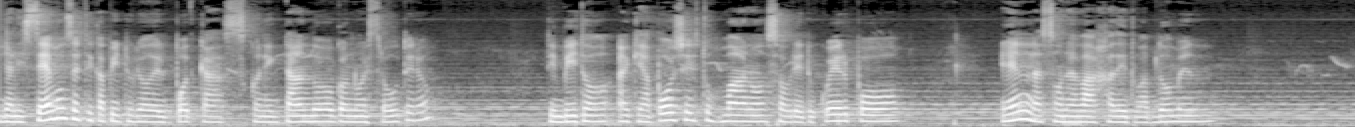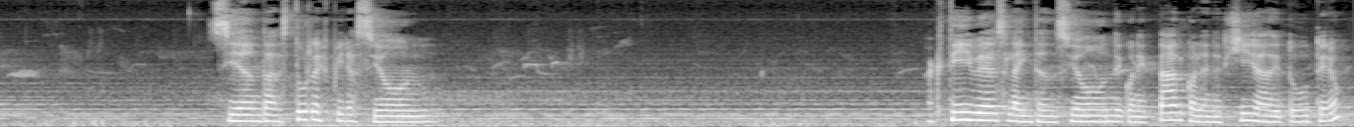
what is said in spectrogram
Finalicemos este capítulo del podcast Conectando con nuestro útero. Te invito a que apoyes tus manos sobre tu cuerpo, en la zona baja de tu abdomen. Sientas tu respiración. Actives la intención de conectar con la energía de tu útero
